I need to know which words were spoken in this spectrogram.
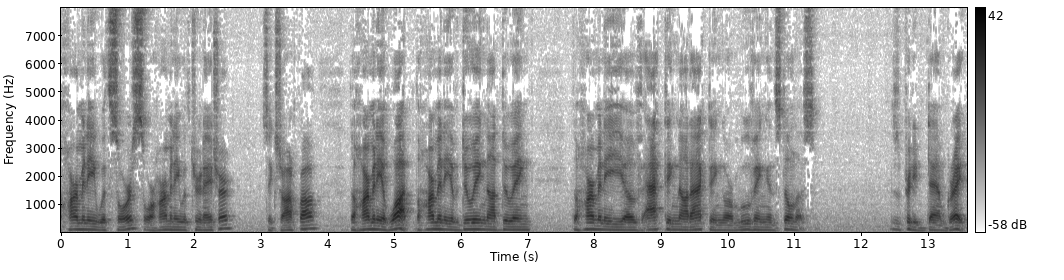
harmony with source or harmony with true nature, six chakra. The harmony of what? The harmony of doing, not doing, the harmony of acting, not acting, or moving in stillness. This is pretty damn great,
